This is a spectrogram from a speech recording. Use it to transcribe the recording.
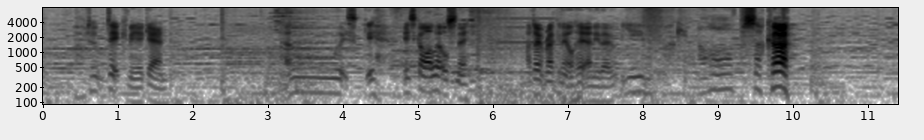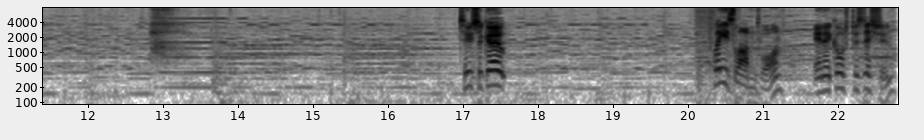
Oh, don't dick me again. Oh, it's it's got a little sniff. I don't reckon it'll hit any though. You fucking knob sucker! Two to go. Please land one in a good position.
